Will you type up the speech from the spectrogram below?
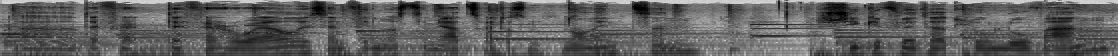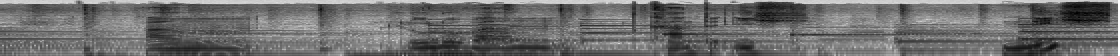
äh, The, Fa The Farewell ist ein Film aus dem Jahr 2019. Regie geführt hat Lulu Wang. Ähm, Lulu Wang kannte ich nicht,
